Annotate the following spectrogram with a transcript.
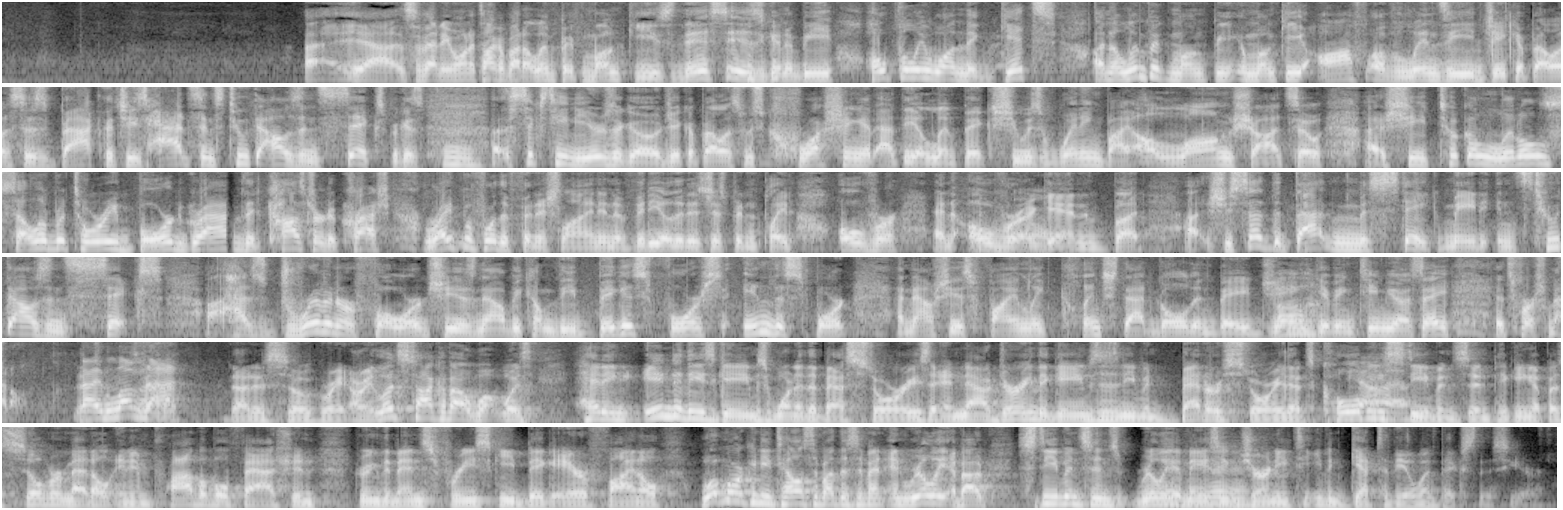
Uh, yeah, Savannah, you want to talk about Olympic monkeys? This is going to be hopefully one that gets an Olympic monkey, monkey off of Lindsey Jacobellis's back that she's had since 2006 because mm. uh, 16 years ago, Jacobellis was crushing it at the Olympics. She was winning by a long shot. So uh, she took a little celebratory board grab that caused her to crash right before the finish line in a video that has just been played over and over oh. again. But uh, she said that that mistake made in 2006 six uh, has driven her forward. She has now become the biggest force in the sport, and now she has finally clinched that gold in Beijing, oh. giving Team USA its first medal. I love that. That is so great. All right, let's talk about what was heading into these games one of the best stories, and now during the games is an even better story. That's Colby yeah. Stevenson picking up a silver medal in improbable fashion during the men's free ski big air final. What more can you tell us about this event and really about Stevenson's really mm-hmm. amazing journey to even get to the Olympics this year?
